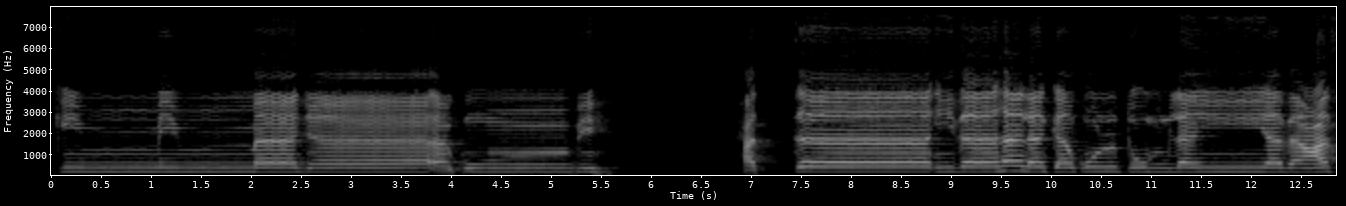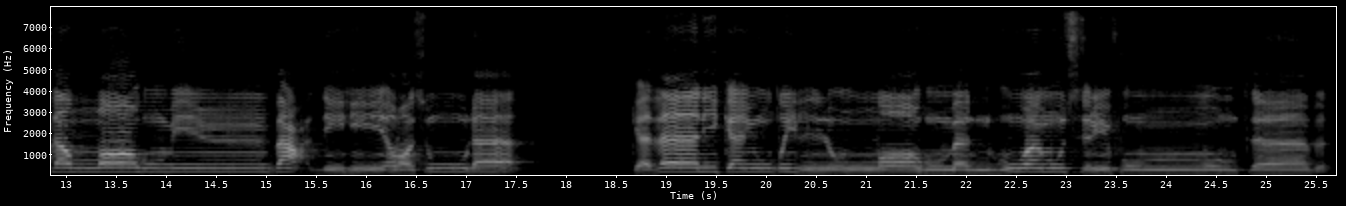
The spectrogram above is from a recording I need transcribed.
مما جاءكم به حتى إذا هلك قلتم لن يبعث الله من بعده رسولا كذلك يضل الله من هو مسرف مرتاب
